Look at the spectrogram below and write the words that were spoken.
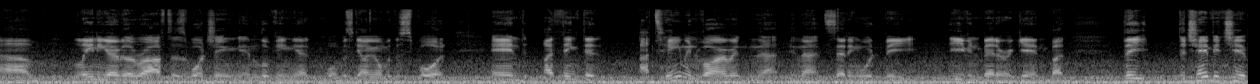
um, leaning over the rafters, watching and looking at what was going on with the sport. And I think that a team environment in that in that setting would be even better again. But the the championship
